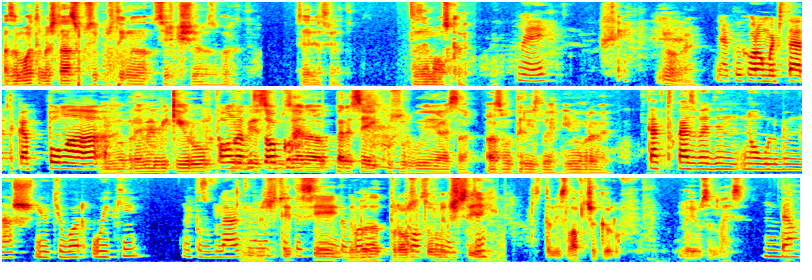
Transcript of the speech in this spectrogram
А за моята мечта, ако се постигна, всички ще я разберат. Целият свят. Да взема Оскар. Не. Има време. Някои хора мечтаят така по-на... Има време, Мики Рур. По-на високо. Вие на 50 и кусор години, ай са. Аз съм 32. Има време. Както казва един много любим наш ютубър, Уики, не позволявайте на мечтите си да, да бъдат, просто, просто мечти. мечти. Станислав Чакъров, 2018. Да.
